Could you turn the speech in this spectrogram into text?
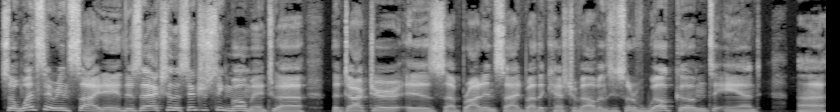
so once they're inside, eh, there's actually this interesting moment. Uh, the doctor is uh, brought inside by the Castrovalvans. He's sort of welcomed, and uh,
